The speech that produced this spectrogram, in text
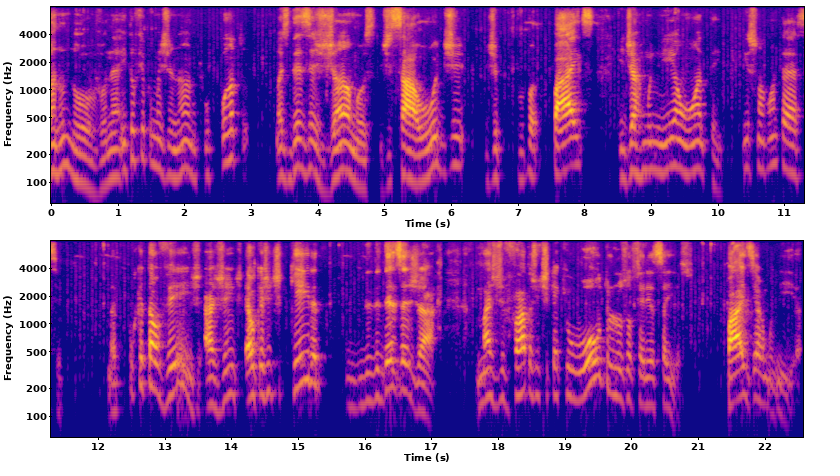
Ano novo, né? Então eu fico imaginando o quanto nós desejamos de saúde, de paz e de harmonia ontem. Isso não acontece. Né? Porque talvez a gente. É o que a gente queira desejar. Mas, de fato, a gente quer que o outro nos ofereça isso. Paz e harmonia.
